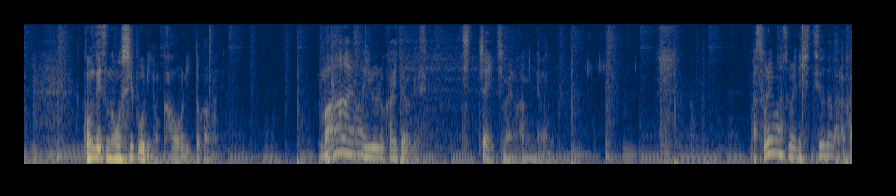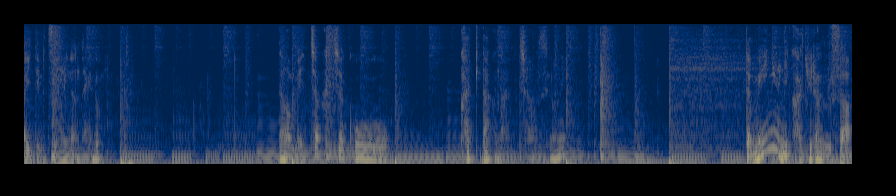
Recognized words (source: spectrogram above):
今月のおしぼりの香りとかもね、まあ、いろいろ書いてあるわけですよ。ちっちゃい一枚の紙の中に。まあ、それはそれで必要だから書いてるつもりなんだけど、なんかめちゃくちゃこう、書きたくなっちゃうんですよね。だメニューに限らずさ、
